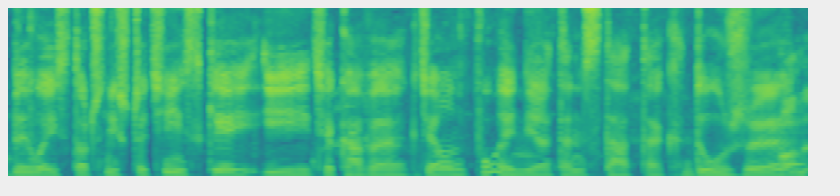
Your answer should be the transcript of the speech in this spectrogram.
byłej Stoczni Szczecińskiej i ciekawe, gdzie on płynie, ten statek? Duży. On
